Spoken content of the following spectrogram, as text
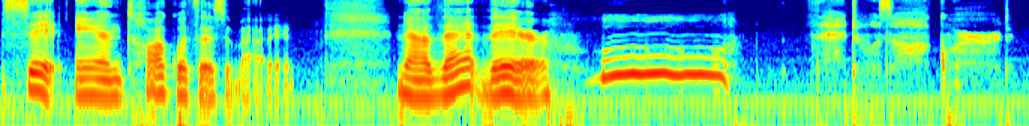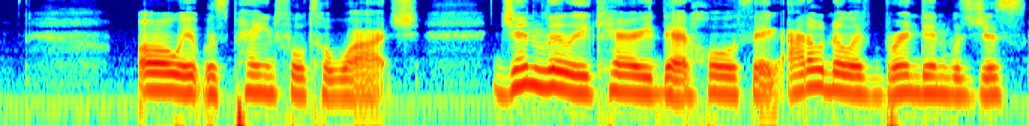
sit and talk with us about it. Now, that there, Ooh, that was awkward. Oh, it was painful to watch. Jen Lilly carried that whole thing. I don't know if Brendan was just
